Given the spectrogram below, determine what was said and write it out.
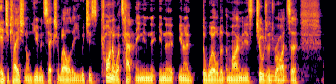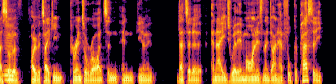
education on human sexuality, which is kind of what's happening in the in the you know the world at the moment. Is children's mm. rights are are mm. sort of overtaking parental rights, and and you know that's at a, an age where they're minors and they don't have full capacity.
